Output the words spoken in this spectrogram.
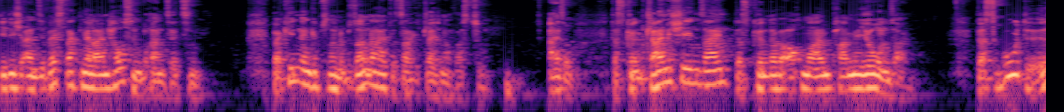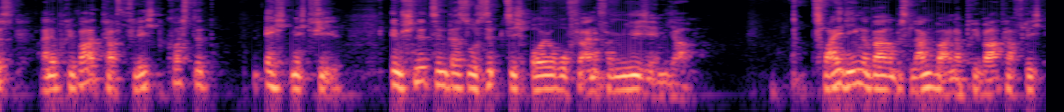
die durch einen Silvesterknall ein Haus in Brand setzen. Bei Kindern gibt es noch eine Besonderheit, da sage ich gleich noch was zu. Also, das können kleine Schäden sein, das können aber auch mal ein paar Millionen sein. Das Gute ist, eine Privathaftpflicht kostet echt nicht viel. Im Schnitt sind das so 70 Euro für eine Familie im Jahr. Zwei Dinge waren bislang bei einer Privathaftpflicht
